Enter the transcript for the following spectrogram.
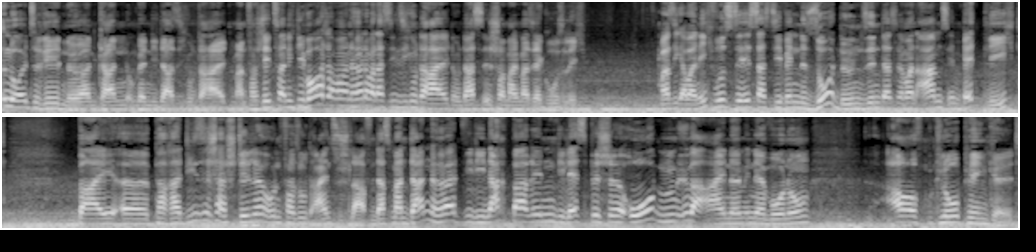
Leute reden hören kann und wenn die da sich unterhalten. Man versteht zwar nicht die Worte, aber man hört aber, dass die sich unterhalten und das ist schon manchmal sehr gruselig. Was ich aber nicht wusste, ist, dass die Wände so dünn sind, dass wenn man abends im Bett liegt, bei äh, paradiesischer Stille und versucht einzuschlafen, dass man dann hört, wie die Nachbarin, die lesbische, oben über einem in der Wohnung auf dem Klo pinkelt.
